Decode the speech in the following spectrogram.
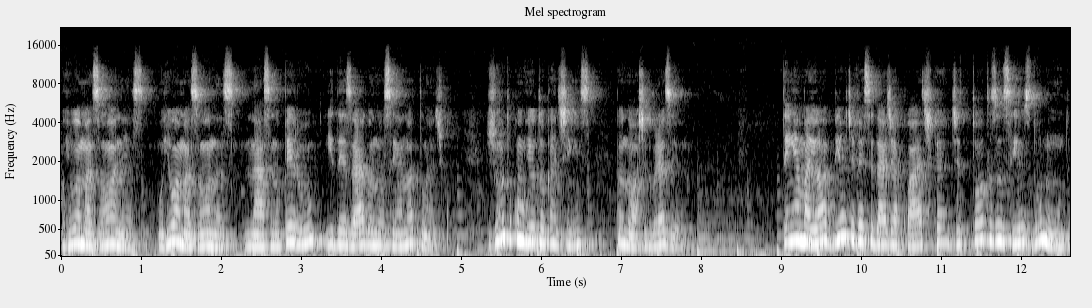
O rio Amazonas, o rio Amazonas nasce no Peru e deságua no Oceano Atlântico, junto com o rio Tocantins, no norte do Brasil. Tem a maior biodiversidade aquática de todos os rios do mundo.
